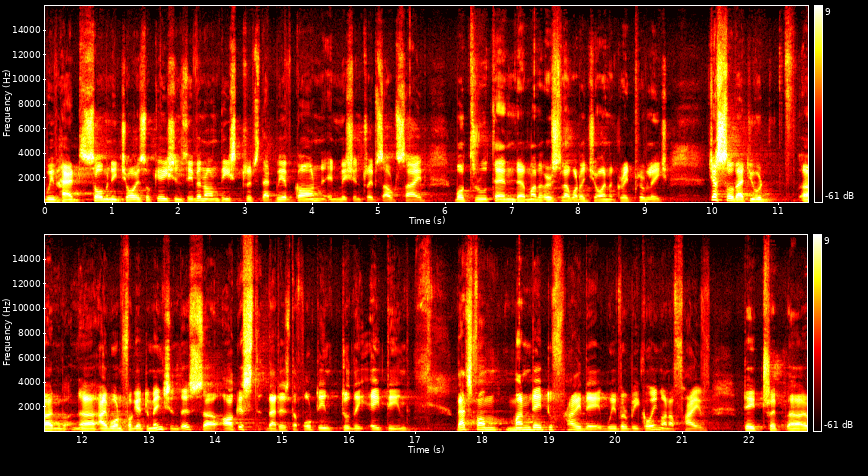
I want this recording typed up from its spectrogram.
We've had so many joyous occasions, even on these trips that we have gone in mission trips outside, both Ruth and uh, Mother Ursula. What a joy and a great privilege. Just so that you would, uh, uh, I won't forget to mention this uh, August, that is the 14th to the 18th, that's from Monday to Friday. We will be going on a five day trip, uh,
